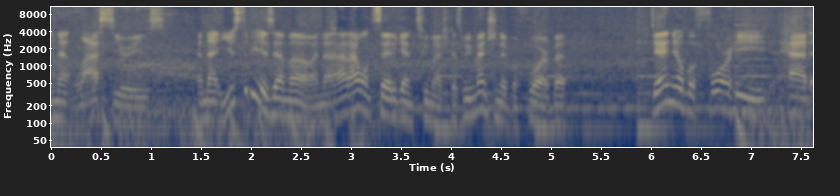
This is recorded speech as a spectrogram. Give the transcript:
in that last series. And that used to be his MO. And I won't say it again too much because we mentioned it before. But Daniel, before he had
